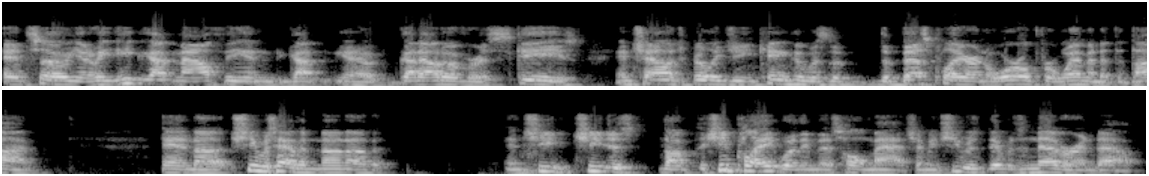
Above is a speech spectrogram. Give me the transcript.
And so you know he, he got mouthy and got you know got out over his skis and challenged Billie Jean King, who was the the best player in the world for women at the time, and uh, she was having none of it. And she she just thumped, she played with him this whole match. I mean, she was it was never in doubt.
